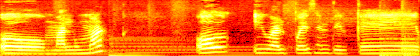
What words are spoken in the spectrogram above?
o mal humor. O igual puedes sentir que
